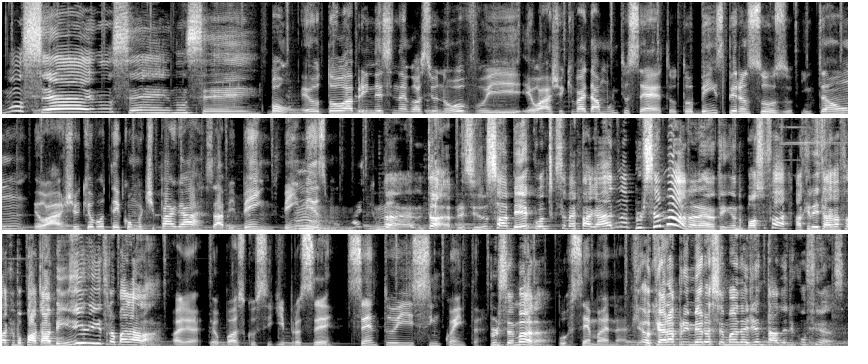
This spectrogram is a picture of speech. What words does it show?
Não sei, não sei, não sei. Bom, eu tô abrindo esse negócio novo e eu acho que vai dar muito certo. Eu tô bem esperançoso. Então, eu acho que eu vou ter como te pagar, sabe? Bem, bem Hum, mesmo. Não, então, eu preciso saber quanto que você vai pagar por semana, né? Eu, tenho- eu não posso falar, acreditar que vai falar que eu vou pagar bem e ir trabalhar lá. Olha, eu posso conseguir pra você 150 Por semana? por semana. Eu quero a primeira semana adiantada de confiança.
